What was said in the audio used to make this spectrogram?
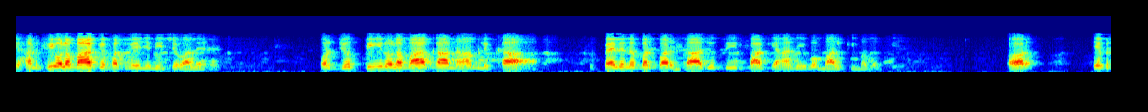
کہ حنفی علماء کے فتوے یہ نیچے والے ہیں۔ اور جو تین علماء کا نام لکھا پہلے نمبر پر تاج الدین پاکہانی وہ مالکی مذہب کی اور ابن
